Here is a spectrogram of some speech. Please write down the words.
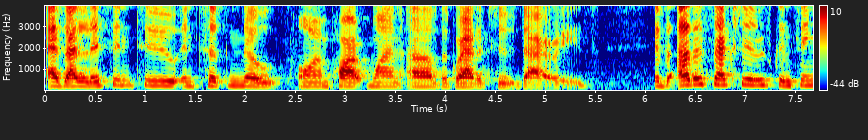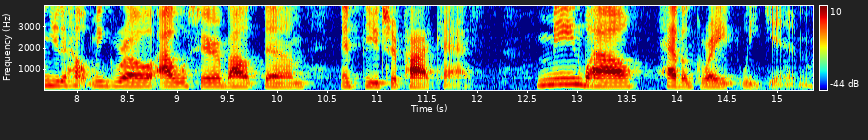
as I listened to and took notes on part one of the Gratitude Diaries. If the other sections continue to help me grow, I will share about them in future podcasts. Meanwhile, have a great weekend.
